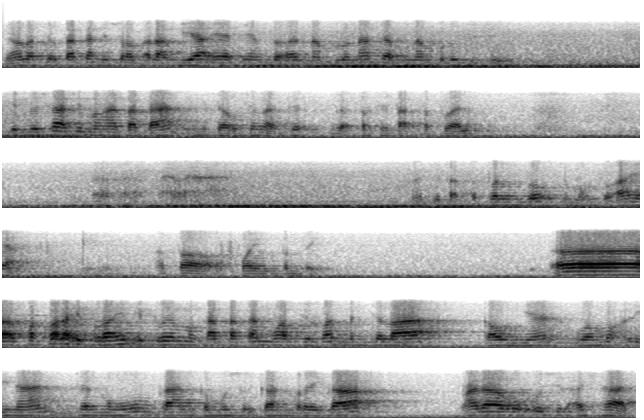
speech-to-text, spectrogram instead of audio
Yang Allah ceritakan di surat Al-Anbiya ayat yang ke-66 dan 67 Ibnu Sa'di mengatakan ini seharusnya nggak tercetak tebal nggak cetak tebal untuk cuma untuk ayat. Atau poin penting. Eh, Fakolah Ibrahim Ibrahim mengatakan muafiqan mencela kaumnya wa mu'linan dan mengumumkan kemusyrikan mereka ala ru'usil ashad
